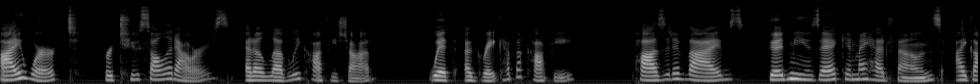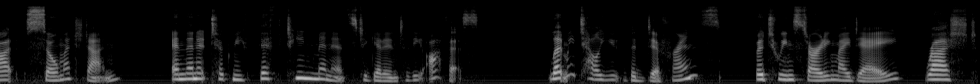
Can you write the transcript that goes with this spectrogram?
I worked for two solid hours at a lovely coffee shop with a great cup of coffee, positive vibes, good music in my headphones. I got so much done. And then it took me 15 minutes to get into the office. Let me tell you the difference between starting my day rushed,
